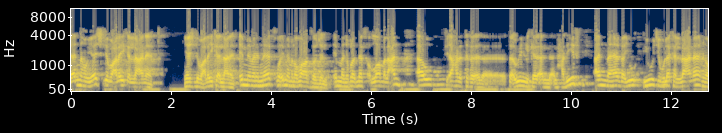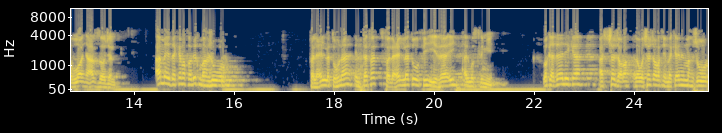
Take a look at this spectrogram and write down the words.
لأنه يجلب عليك اللعنات. يجلب عليك اللعنات إما من الناس وإما من الله عز وجل. إما أن يقول الناس اللهم لعن أو في أحد تأويل الحديث أن هذا يوجب لك اللعنة من الله عز وجل. أما إذا كان طريق مهجور فالعلة هنا انتفت فالعلة في إيذاء المسلمين. وكذلك الشجرة. لو شجرة في مكان مهجور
